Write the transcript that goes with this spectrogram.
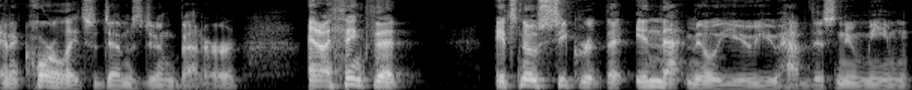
and it correlates with Dems doing better. And I think that it's no secret that in that milieu, you have this new meme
